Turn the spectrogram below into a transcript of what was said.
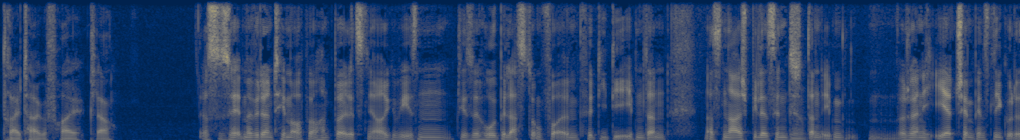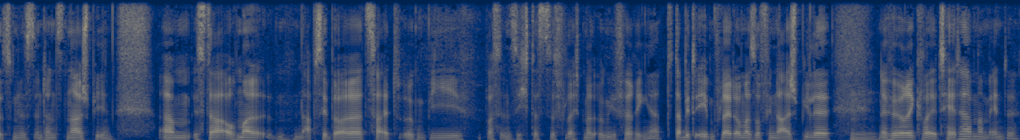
drei Tage frei, klar. Das ist ja immer wieder ein Thema auch beim Handball letzten Jahre gewesen, diese hohe Belastung, vor allem für die, die eben dann Nationalspieler sind, ja. dann eben wahrscheinlich eher Champions League oder zumindest international spielen. Ähm, ist da auch mal in absehbarer Zeit irgendwie was in sich, dass das vielleicht mal irgendwie verringert, damit eben vielleicht auch mal so Finalspiele mhm. eine höhere Qualität haben am Ende?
